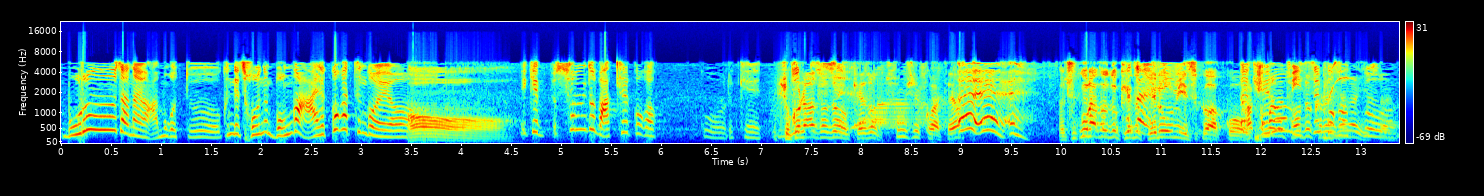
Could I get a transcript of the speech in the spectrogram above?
모르잖아요 아무것도. 근데 저는 뭔가 알 것 같은 거예요. 어. 이렇게 숨도 막힐 것 같고 이렇게. 죽고 나서도 계속 숨 쉴 것 같아요? 예, 예, 예. 죽고 나서도 계속 그러니까- 괴로움이 있을 것 같고. 네, 가끔마다 괴로움이 저도 있을 그런 것 생각이 같고. 있어요.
